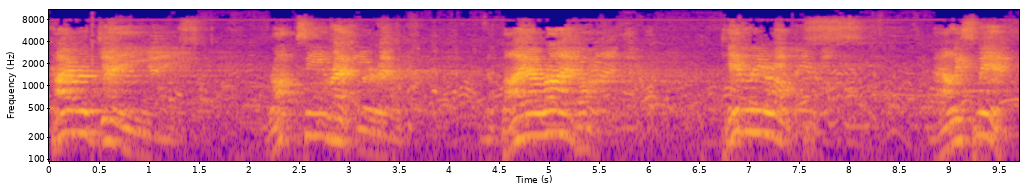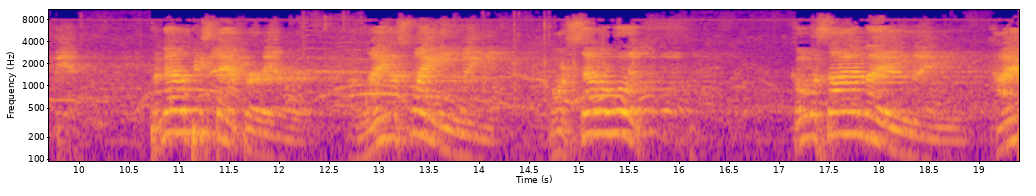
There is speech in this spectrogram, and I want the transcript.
Kyra James, Roxy Rattler, Nebiah Reinhardt, Tinley Ross, Mally Smith, Penelope Stamper, Elena Swaney, Marcella Wolf, Colossia May, Kaya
